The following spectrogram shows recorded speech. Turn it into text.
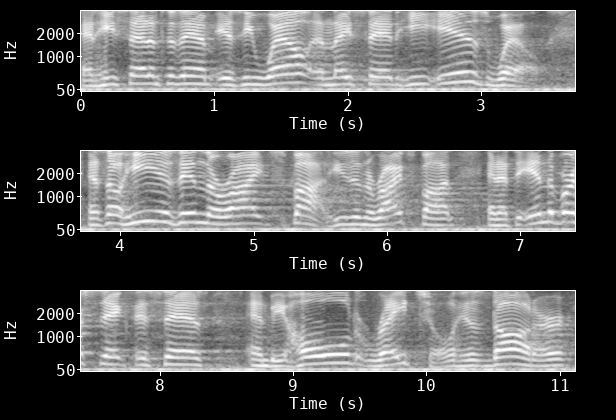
And he said unto them, Is he well? And they said, He is well. And so he is in the right spot. He's in the right spot. And at the end of verse 6, it says, And behold, Rachel, his daughter,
